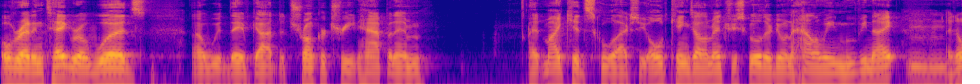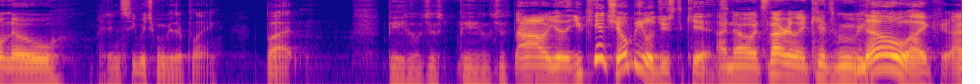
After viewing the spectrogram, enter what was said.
over at Integra Woods. Uh, we- they've got the trunk or treat happening at my kids' school. Actually, Old Kings Elementary School. They're doing a Halloween movie night. I don't know. I didn't see which movie they're playing, but Beetlejuice, Beetlejuice. Oh, you, you can't show Beetlejuice to kids. I know it's not really a kids movie. No, like I,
